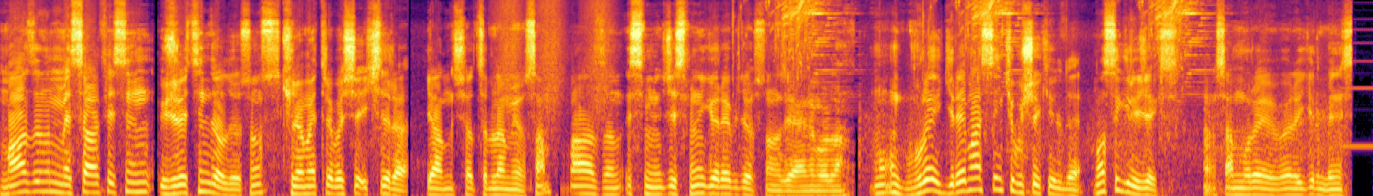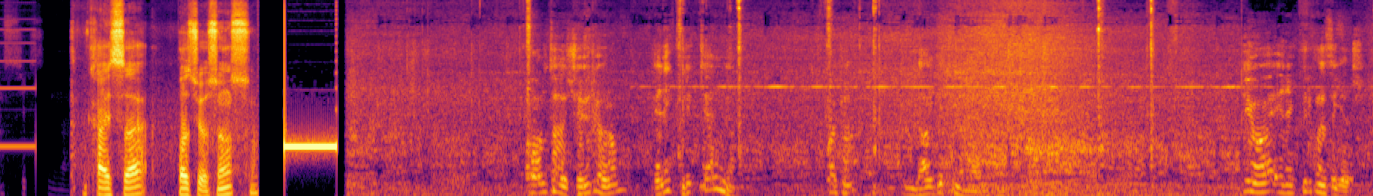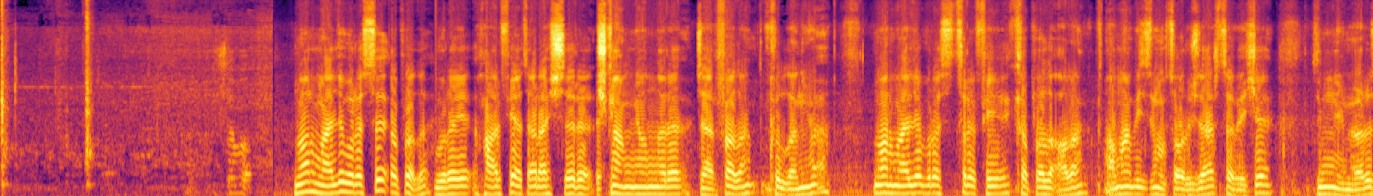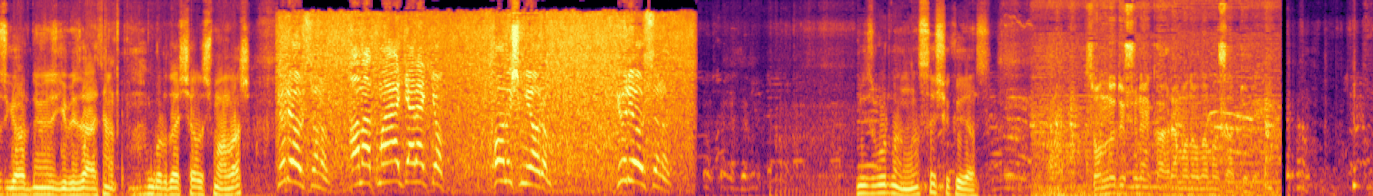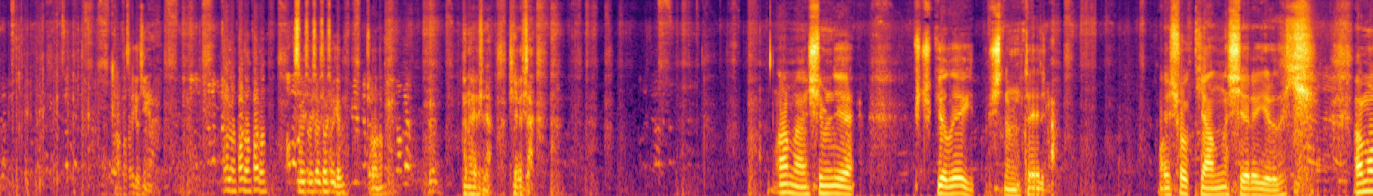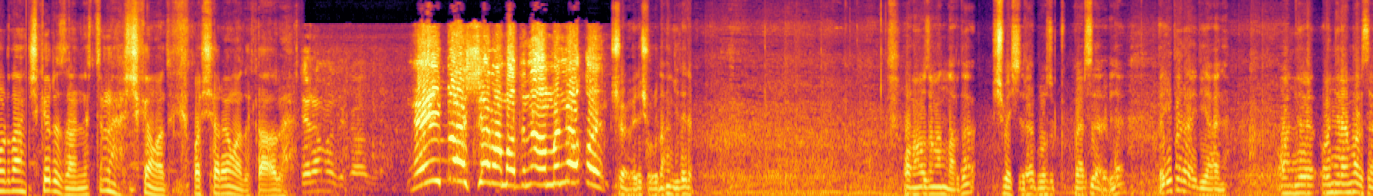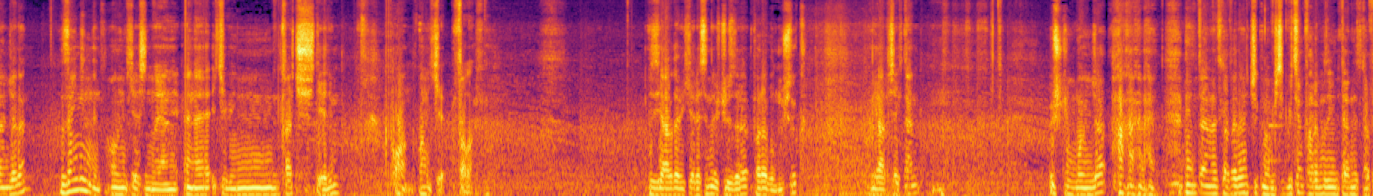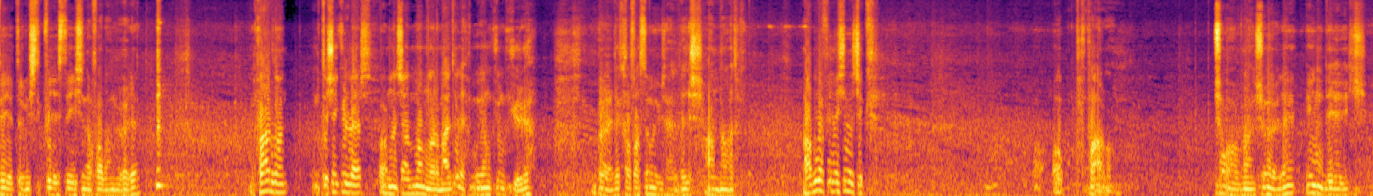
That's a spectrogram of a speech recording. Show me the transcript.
Mağazanın mesafesinin ücretini de alıyorsunuz. Kilometre başı 2 lira yanlış hatırlamıyorsam. Mağazanın ismini cismini görebiliyorsunuz yani buradan. Buraya giremezsin ki bu şekilde. Nasıl gireceksin? Ha, sen buraya böyle gir beni kaysa basıyorsunuz. Kontağı çeviriyorum. Elektrik gelmiyor. Bakın daha gitmiyor. Diyor elektrik nasıl gelir? İşte bu. Normalde burası kapalı. Burayı harfiyat araçları, iş kamyonları falan kullanıyor. Normalde burası trafiğe kapalı alan. Ama biz motorcular tabii ki dinlemiyoruz. Gördüğünüz gibi zaten burada çalışma var. Görüyorsunuz. Anlatmaya gerek yok. Konuşmuyorum. Görüyorsunuz. Biz buradan nasıl çıkacağız? Sonunu düşünen kahraman olamaz Abdüley. Ama ben şimdi küçük yalıya gitmiştim teyze. Ve çok yanlış yere girdik. Ama oradan çıkarız zannettim de çıkamadık. Başaramadık abi. Başaramadık abi. Neyi başaramadın amına koy? Şöyle şuradan gidelim. Ona o zamanlarda 3-5 lira bozuk verseler bile iyi paraydı yani. 10 lira, 10 liran varsa önceden zengindin 12 yaşında yani. Yani 2000 kaç diyelim? 10, 12 falan. Biz yarda bir keresinde 300 lira para bulmuştuk. Gerçekten 3 gün boyunca internet kafeden çıkmamıştık. Bütün paramızı internet kafeye yatırmıştık. PlayStation'a falan böyle. Pardon. Teşekkürler. Onunla çalmam normalde de. Uyanık uyanık yürüyor. Böyle kafası mı güzeldir anlamadım. Abla flaşın açık. Hop pardon. Oradan şöyle indik.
